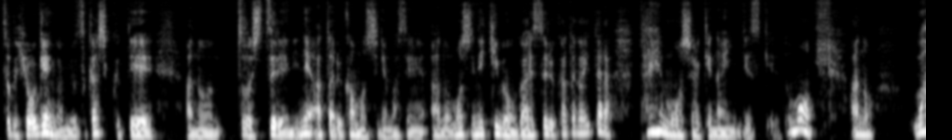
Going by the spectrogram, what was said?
ちょっと表現が難しくて、あの、ちょっと失礼にね、当たるかもしれません。あの、もしね、気分を害する方がいたら大変申し訳ないんですけれども、あの、わ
